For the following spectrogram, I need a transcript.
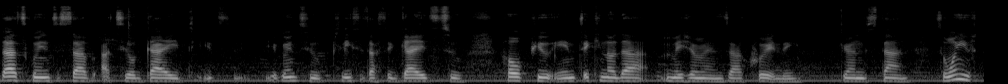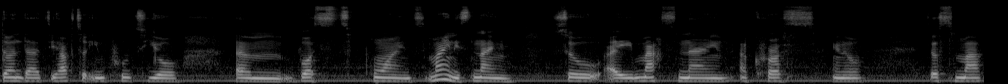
That's going to serve as your guide. It's you're going to place it as a guide to help you in taking other measurements accurately. Do you understand? So when you've done that you have to input your um, bust point mine is 9 so I marked 9 across you know just mark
